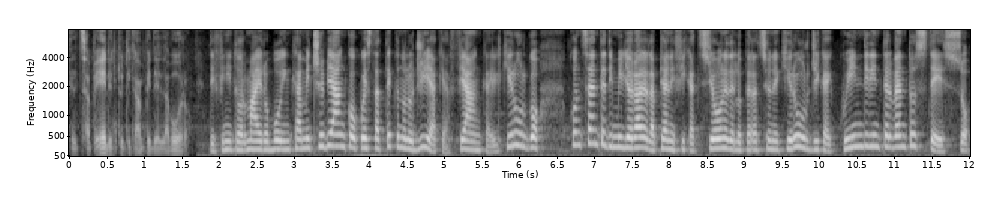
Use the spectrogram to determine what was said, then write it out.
del sapere, in tutti i campi del lavoro. Definito ormai robot in camice bianco, questa tecnologia che affianca il chirurgo consente di migliorare la pianificazione dell'operazione chirurgica e quindi l'intervento stesso,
